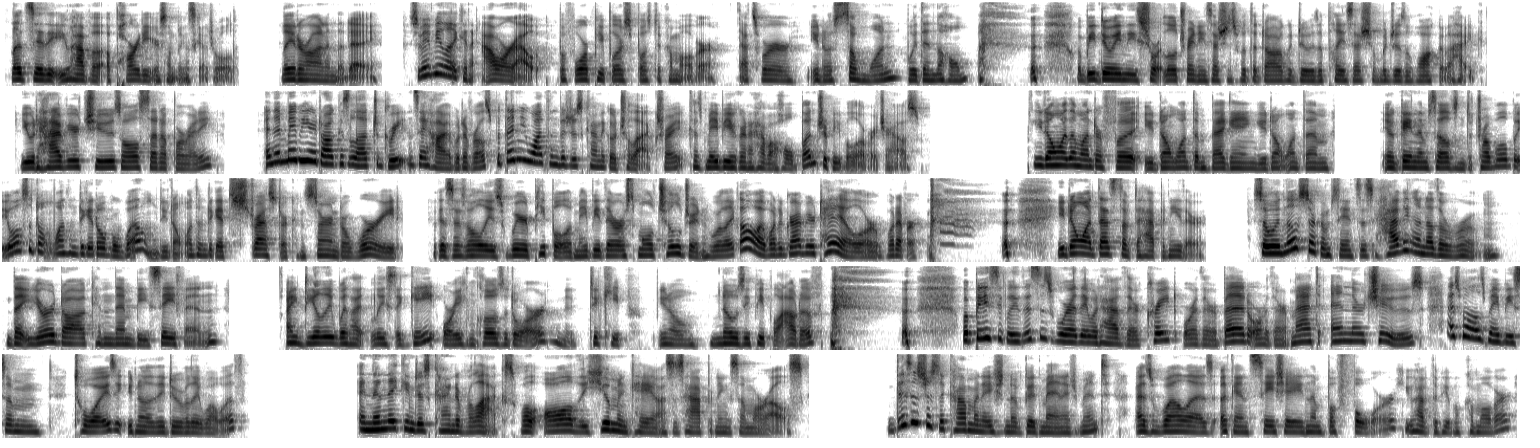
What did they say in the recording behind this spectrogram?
Let's say that you have a, a party or something scheduled later on in the day. So, maybe like an hour out before people are supposed to come over. That's where, you know, someone within the home would be doing these short little training sessions with the dog, would do the play session, would do the walk or the hike. You would have your chews all set up already. And then maybe your dog is allowed to greet and say hi, whatever else, but then you want them to just kind of go chillax, right? Because maybe you're going to have a whole bunch of people over at your house. You don't want them underfoot. You don't want them begging. You don't want them, you know, getting themselves into trouble, but you also don't want them to get overwhelmed. You don't want them to get stressed or concerned or worried because there's all these weird people and maybe there are small children who are like, oh, I want to grab your tail or whatever. you don't want that stuff to happen either. So, in those circumstances, having another room that your dog can then be safe in, ideally with at least a gate, or you can close the door to keep, you know, nosy people out of. but basically, this is where they would have their crate or their bed or their mat and their chews, as well as maybe some toys that you know they do really well with. And then they can just kind of relax while all the human chaos is happening somewhere else. This is just a combination of good management as well as, again, satiating them before you have the people come over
